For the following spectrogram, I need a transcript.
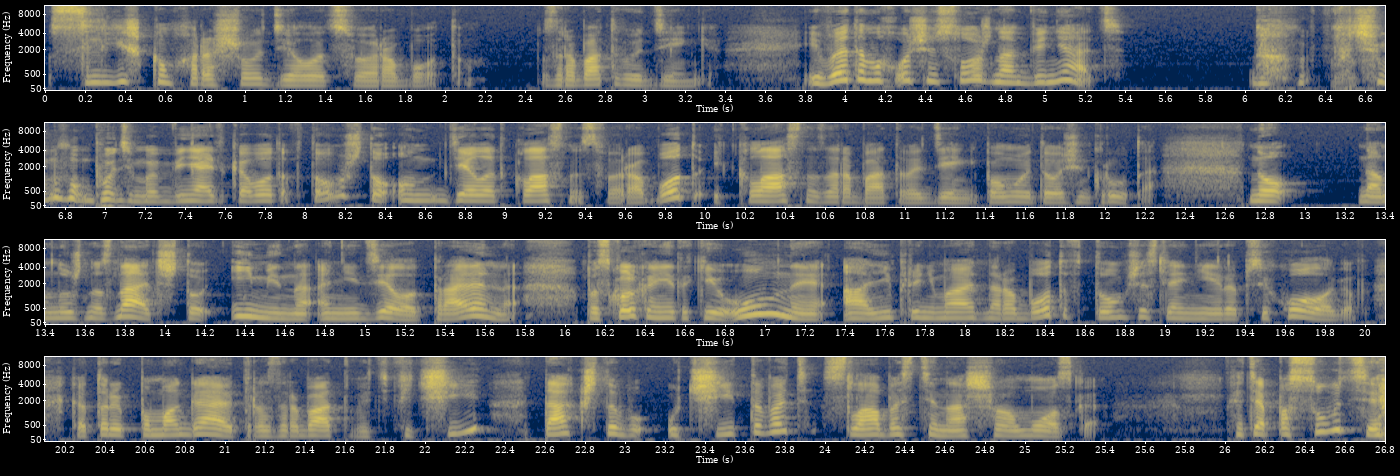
слишком хорошо делают свою работу, зарабатывают деньги. И в этом их очень сложно обвинять. Почему мы будем обвинять кого-то в том, что он делает классную свою работу и классно зарабатывает деньги? По-моему, это очень круто. Но нам нужно знать, что именно они делают правильно, поскольку они такие умные, а они принимают на работу в том числе нейропсихологов, которые помогают разрабатывать фичи так, чтобы учитывать слабости нашего мозга. Хотя, по сути,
